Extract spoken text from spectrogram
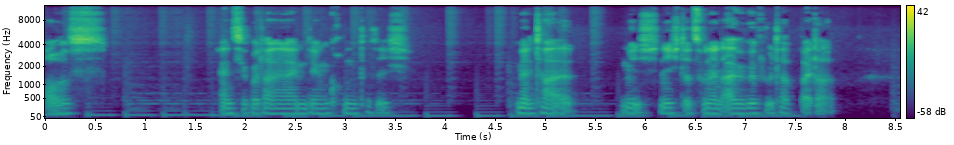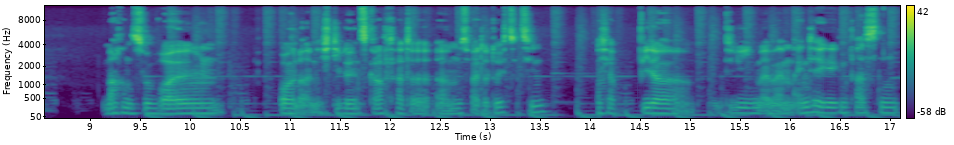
aus einzig und allein dem Grund, dass ich mental mich nicht dazu in der Lage gefühlt habe, weiter machen zu wollen oder nicht die Willenskraft hatte, ähm, es weiter durchzuziehen. Ich habe wieder, wie bei meinem eintägigen Fasten,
